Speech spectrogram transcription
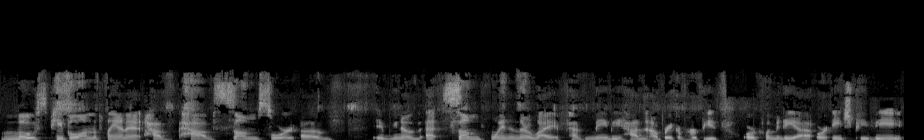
most people on the planet have have some sort of you know, at some point in their life have maybe had an outbreak of herpes or chlamydia or HPV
